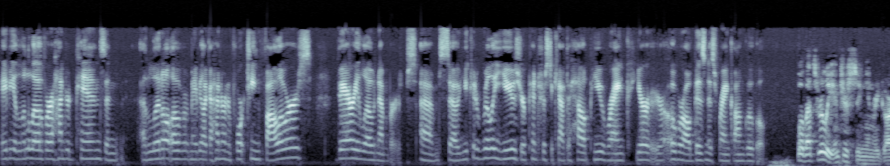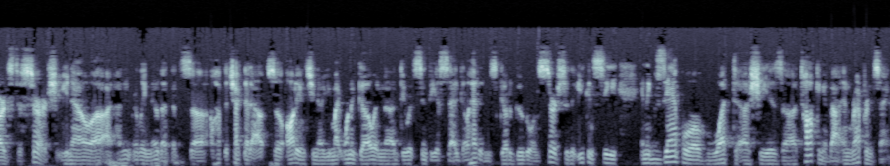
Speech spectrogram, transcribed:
maybe a little over 100 pins and a little over maybe like 114 followers very low numbers. Um, so you could really use your Pinterest account to help you rank your, your overall business rank on Google. Well, that's really interesting in regards to search. You know, uh, I, I, didn't really know that. That's uh, I'll have to check that out. So, audience, you know, you might want to go and uh, do what Cynthia said. Go ahead and just go to Google and search so that you can see an example of what uh, she is uh, talking about and referencing.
